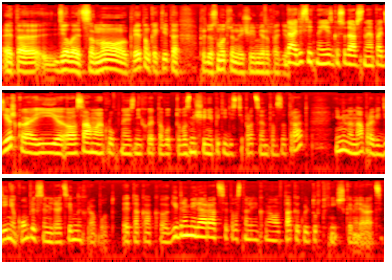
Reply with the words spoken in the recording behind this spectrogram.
это делается, но при этом какие-то предусмотрены еще и меры поддержки. Да, действительно, есть государственная поддержка, и э, самая крупная из них – это вот возмещение 50% затрат именно на проведение комплекса мелиоративных работ. Это как гидромелиорация, это восстановление каналов, так и культурно-техническая мелиорация.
